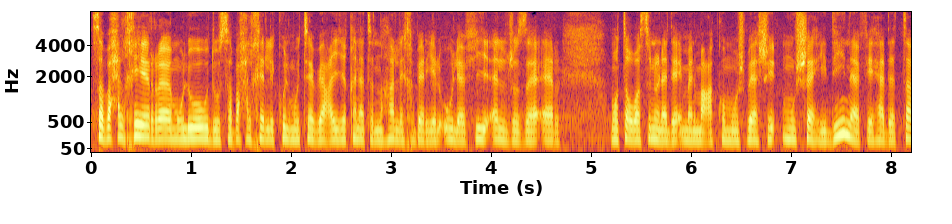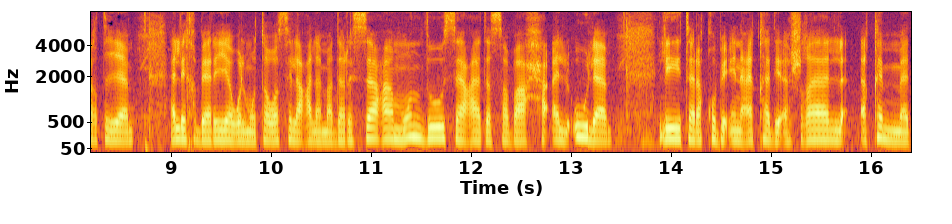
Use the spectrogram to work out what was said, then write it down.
صباح الخير مولود وصباح الخير لكل متابعي قناة النهار الإخبارية الأولى في الجزائر. متواصلون دائما معكم مشاهدينا في هذا التغطية الإخبارية والمتواصلة على مدار الساعة منذ ساعات الصباح الأولى لترقب انعقاد أشغال قمة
